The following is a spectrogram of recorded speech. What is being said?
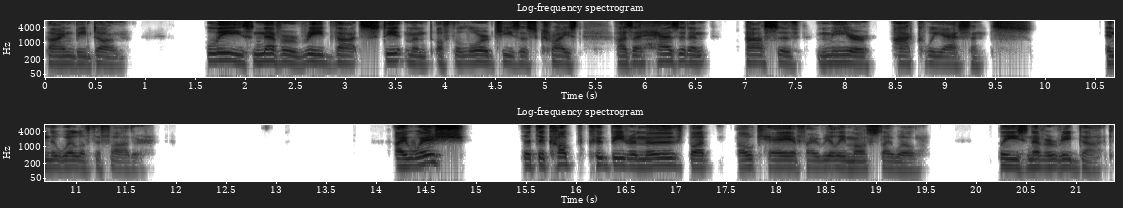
thine be done. Please never read that statement of the Lord Jesus Christ as a hesitant, passive, mere acquiescence in the will of the Father. I wish that the cup could be removed, but okay, if I really must, I will. Please never read that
